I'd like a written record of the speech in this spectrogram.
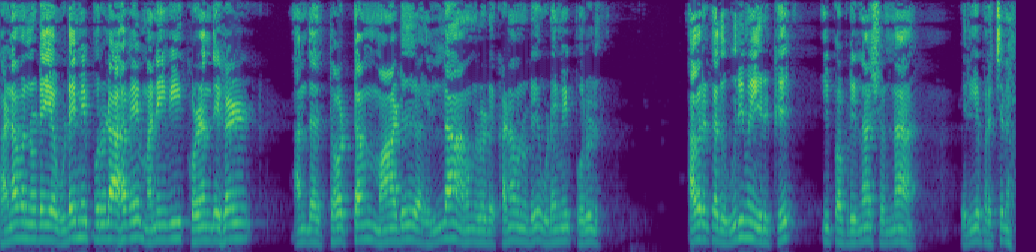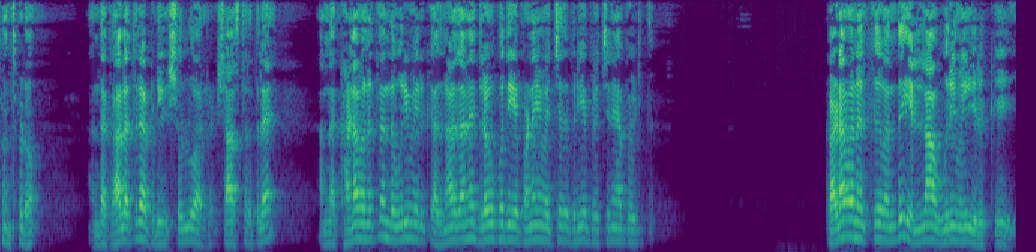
கணவனுடைய உடைமை பொருளாகவே மனைவி குழந்தைகள் அந்த தோட்டம் மாடு எல்லாம் அவங்களுடைய கணவனுடைய உடைமை பொருள். அவருக்கு அது உரிமை இருக்குது இப்போ அப்படிலாம் சொன்னால் பெரிய பிரச்சனை வந்துடும். அந்த காலத்தில் அப்படி சொல்லுவார்கள். சாஸ்திரத்தில் அந்த கணவனுக்கு அந்த உரிமை இருக்குது அதனால தானே திரௌபதியை பணையம் வச்சது பெரிய பிரச்சனையாக போயிடுது. கணவனுக்கு வந்து எல்லா உரிமையும் இருக்குது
